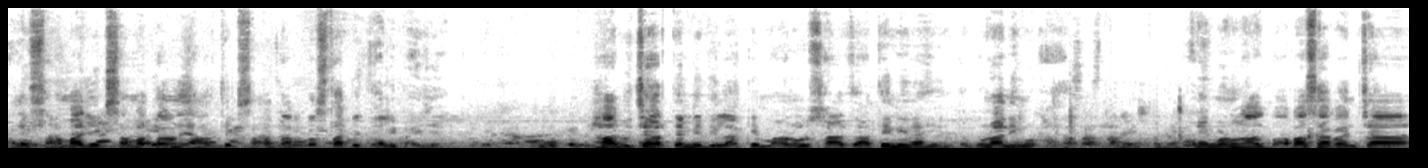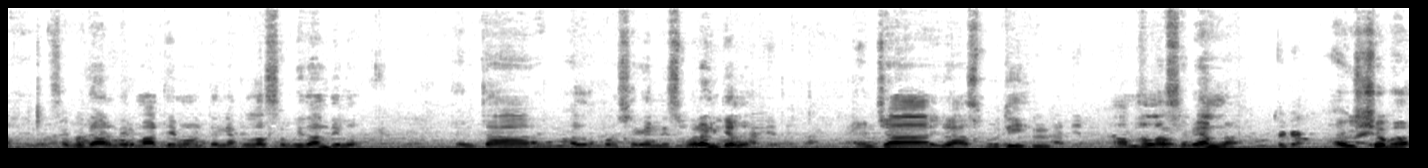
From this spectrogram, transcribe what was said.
आणि सामाजिक समता आणि आर्थिक समता प्रस्थापित झाली पाहिजे. हा विचार त्यांनी दिला की माणूस हा जातीने नाही तर गुणांनी मोठा. आणि म्हणून आज बाबासाहेबांच्या संविधान निर्माते म्हणून त्यांनी आपल्याला संविधान दिलं. त्यांचा आज आपण सगळ्यांनी स्मरण केलं. त्यांच्या या स्मृती आम्हाला सगळ्यांना आयुष्यभर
